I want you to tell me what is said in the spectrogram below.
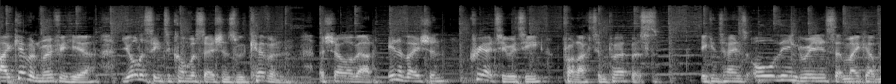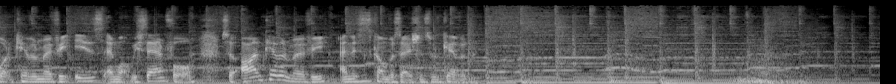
Hi, Kevin Murphy here. You're listening to Conversations with Kevin, a show about innovation, creativity, product, and purpose. It contains all the ingredients that make up what Kevin Murphy is and what we stand for. So I'm Kevin Murphy, and this is Conversations with Kevin.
